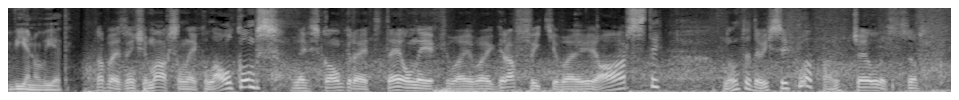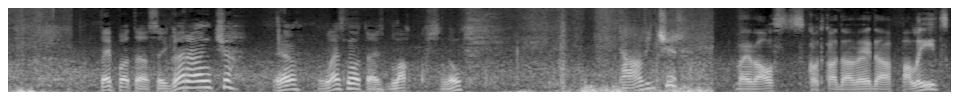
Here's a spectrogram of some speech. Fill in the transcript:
vienu vietu. Tāpēc viņš ir mākslinieku laukums, nevis konkrēti tēlnieki vai, vai grafiķi vai ārsti. Nu, tad viss ir kopā. Nu, čelis, tepatās ir garanča, ja, gleznotājs blakus. Nu, tā viņš ir vai valsts kaut kādā veidā palīdz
